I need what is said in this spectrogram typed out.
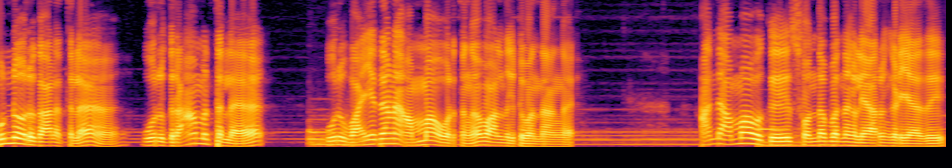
முன்னொரு காலத்துல ஒரு கிராமத்துல ஒரு வயதான அம்மா ஒருத்தங்க வாழ்ந்துக்கிட்டு வந்தாங்க. அந்த அம்மாவுக்கு சொந்த பந்தங்கள் யாரும் கிடையாது.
